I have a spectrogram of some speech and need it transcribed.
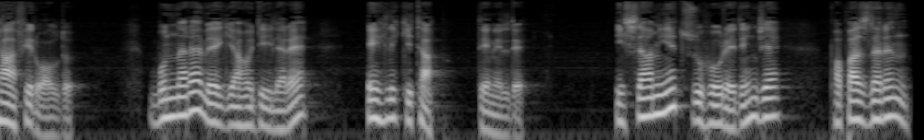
kafir oldu. Bunlara ve Yahudilere ehli kitap denildi. İslamiyet zuhur edince papazların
